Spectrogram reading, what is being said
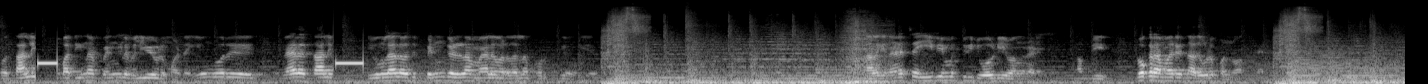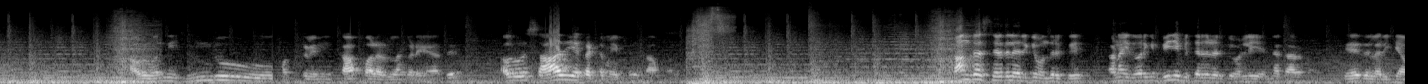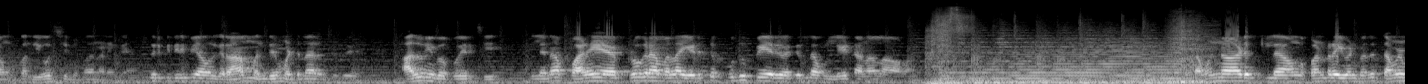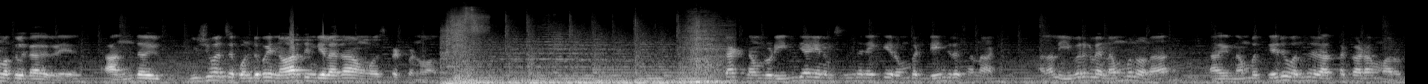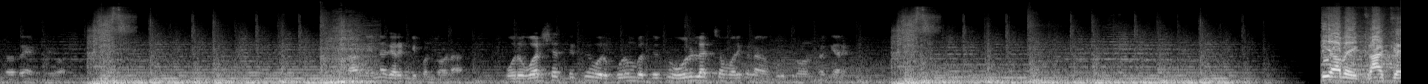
இப்போ தாலி பார்த்தீங்கன்னா பெண்களை வெளியே விட மாட்டாங்க. இவங்க ஒரு வேற தாலி இவங்களால வந்து பெண்கள்லாம் மேலே வரதெல்லாம் பொறுத்துக்கவே முடியாது. நாளைக்கு நினைச்சா இவிஎம் தூக்கிட்டு ஓடிடுவாங்கன்னு நினைக்கிறேன். அப்படி தோக்குற மாதிரி இருந்தால் அதை கூட பண்ணுவாங்க. அவர் வந்து இந்து மக்களின் காப்பாளர்லாம் கிடையாது. அவர் ஒரு சாதிய கட்டமைப்பின் காப்பாளர். காங்கிரஸ் தேர்தல் அறிக்கை வந்திருக்கு. ஆனா இது வரைக்கும் பிஜேபி தேர்தல் அறிக்கை வரலையே. என்ன காரணம்? தேர்தல் அறிக்கை அவங்க உட்காந்து யோசிச்சுட்டு தான் நினைக்கிறேன். திருப்பி திருப்பி அவங்களுக்கு ராம் மந்திரம் மட்டும்தான் இருந்தது. அதுவும் இப்போ போயிடுச்சு இல்லைன்னா பழைய ப்ரோக்ராம் எல்லாம் எடுத்து புது பேர் வைக்கிறதுல அவங்க லேட் ஆனாலும் ஆகலாம். தமிழ்நாடுல அவங்க பண்ற ஈவெண்ட் வந்து தமிழ் மக்களுக்காக கிடையாது. அந்த விஷுவல்ஸை கொண்டு போய் நார்த் இந்தியால தான் அவங்க ஸ்ப்ரெட் பண்ணுவாங்க. இன்ஃபேக்ட் நம்மளுடைய இந்தியா எனும் சிந்தனைக்கு ரொம்ப டேஞ்சரஸான ஆட்கள். அதனால இவர்களை நம்பணும்னா நம்ம தெரு வந்து ரத்த காடாக மாறுன்றது தான் என்னுடைய நாங்க என்ன கேரண்டி பண்றோம்னா ஒரு வருஷத்துக்கு ஒரு குடும்பத்துக்கு ஒரு லட்சம் வரைக்கும் நாங்க கொடுக்குறோன்ற கேரண்டி இந்தியாவை காக்க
